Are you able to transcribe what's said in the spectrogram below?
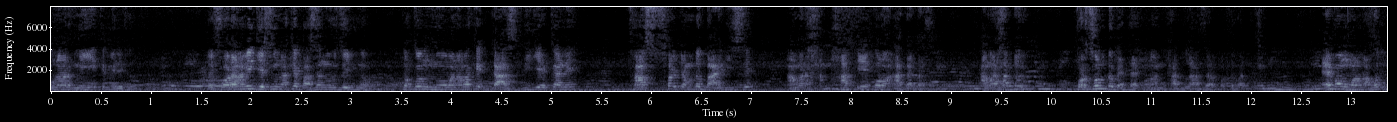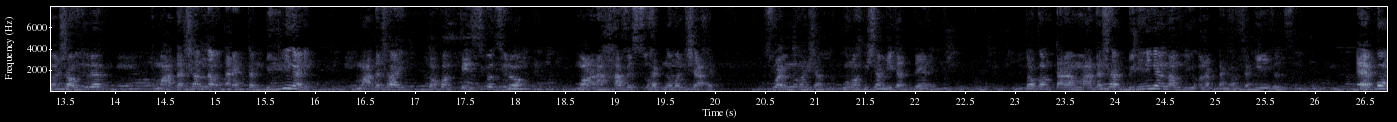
ওনার মেয়েকে মেরে ফেলতে। তো পরে আমি গেছি ওনাকে বাঁচানোর জন্য। তখন নোমান আমাকে গাছ দিয়ে এখানে পাঁচ, ছয়টা মতো বাড়ি দিছে। আমার হাতে এখনও আঘাত আছে। আমার হাতে প্রচণ্ড ব্যথা, এখন আমি হাত লাগাচার করতে পারছি এবং হতমান শাহজুরের মাদ্রাসার নামে তার একটা বিল্ডিং আনি। মাদ্রাসায় তখন প্রিন্সিপাল ছিল মৌলানা হাফেজ সোহাইব নোমান সাহেব। সোহাইব নোমান সাহেব কোনো হিসাব নিকাত দেন তখন তারা মাদ্রাসার বিল্ডিং এর নাম দিয়ে অনেক টাকা পয়সা খেয়ে ফেলছে। এবং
